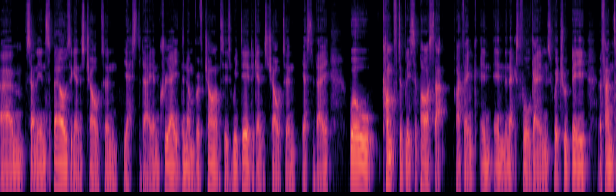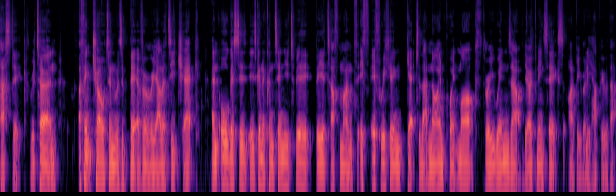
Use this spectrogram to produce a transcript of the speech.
um, certainly in spells against Charlton yesterday, and create the number of chances we did against Charlton yesterday, we'll comfortably surpass that I think, in, in the next four games, which would be a fantastic return. I think Charlton was a bit of a reality check. And August is, is going to continue to be be a tough month. If if we can get to that nine point mark, three wins out of the opening six, I'd be really happy with that.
